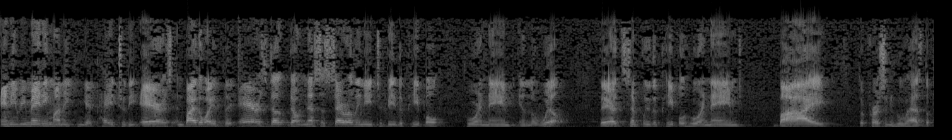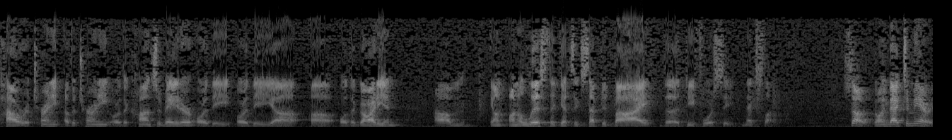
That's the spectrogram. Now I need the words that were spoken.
any remaining money can get paid to the heirs. And by the way, the heirs don't, don't necessarily need to be the people who are named in the will. They are simply the people who are named by the person who has the power attorney, of attorney, or the conservator, or the or the uh, uh, or the guardian, um, on, on, a list that gets accepted by the D4C. Next slide. So, going back to Mary,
